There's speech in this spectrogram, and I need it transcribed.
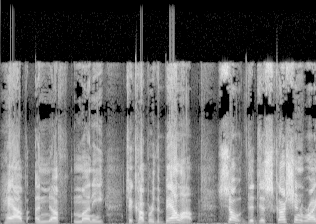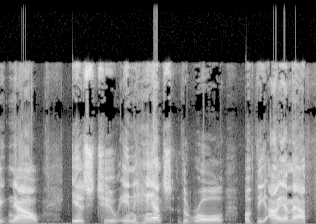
have enough money to cover the bailout. So the discussion right now is to enhance the role of the IMF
